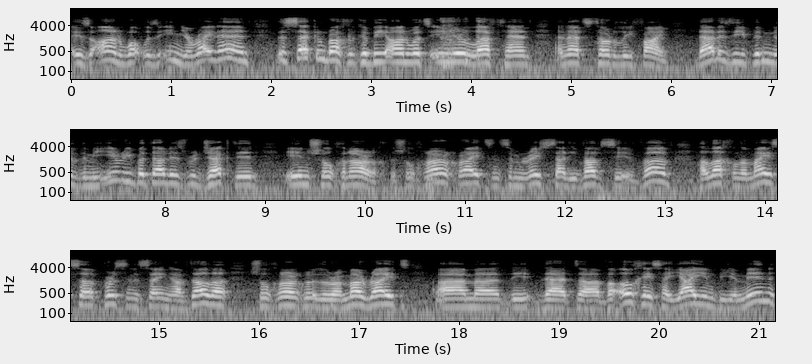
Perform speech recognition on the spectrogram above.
is on what was in your right hand, the second bracha could be on what's in your left hand, and that's totally fine. That is the opinion of the Meiri, but that is rejected in Shulchan Aruch. The Shulchan Aruch writes in Sim Reish Sadivav Sivav Halach Lamaisa. Person is saying Havdalah. Shulchan Aruch the Ramah writes um, uh, the, that uh, va'oches hayayin biyamin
